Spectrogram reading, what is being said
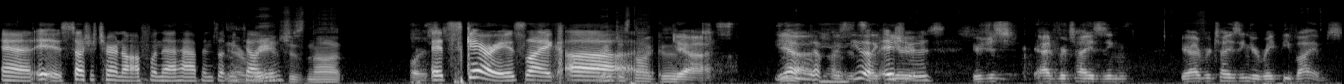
and it is such a turn off when that happens. Let yeah, me tell you, rage is not it's scary. It's like uh, rage is not good. yeah. you Yeah, have, because you have like you're- issues. You're just advertising. You're advertising your rapey vibes.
